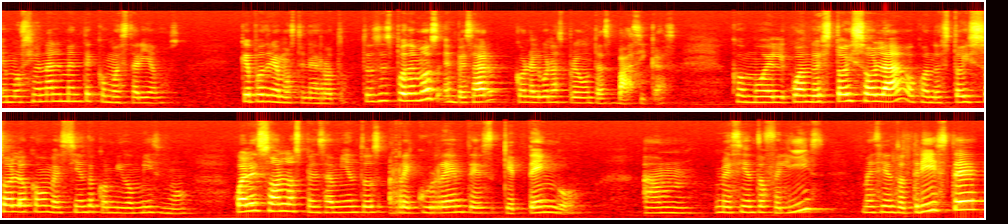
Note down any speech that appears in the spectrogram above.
emocionalmente, ¿cómo estaríamos? ¿Qué podríamos tener roto? Entonces, podemos empezar con algunas preguntas básicas, como el cuando estoy sola o cuando estoy solo, ¿cómo me siento conmigo mismo? ¿Cuáles son los pensamientos recurrentes que tengo? ¿Me siento feliz? ¿Me siento triste?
